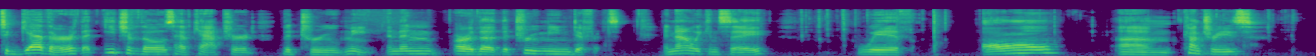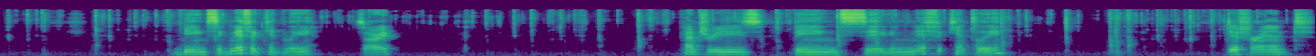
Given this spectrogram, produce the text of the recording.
together that each of those have captured the true mean and then or the the true mean difference and now we can say with all um, countries being significantly sorry countries being significantly different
